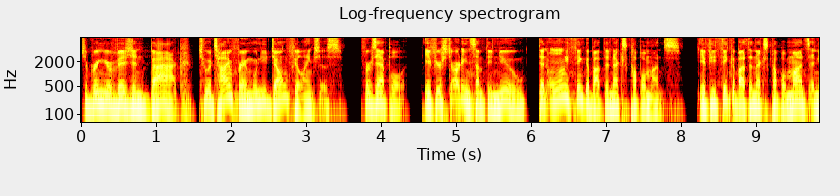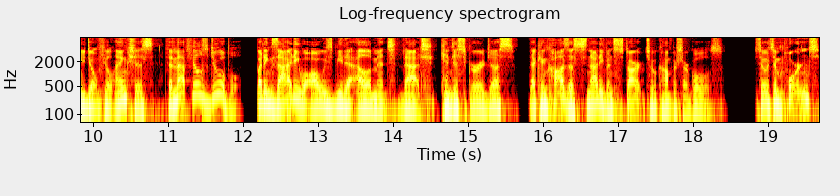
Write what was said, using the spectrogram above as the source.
to bring your vision back to a time frame when you don't feel anxious. For example, if you're starting something new, then only think about the next couple months. If you think about the next couple months and you don't feel anxious, then that feels doable. But anxiety will always be the element that can discourage us, that can cause us to not even start to accomplish our goals. So it's important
